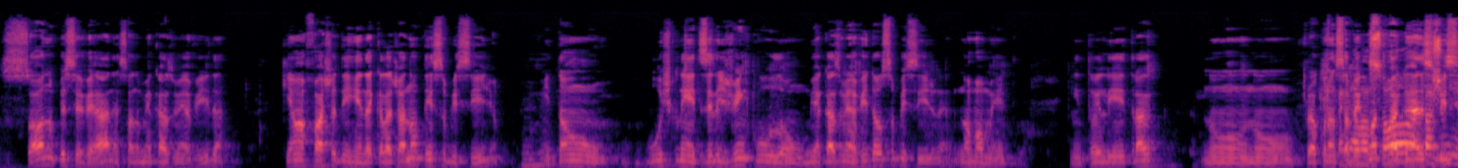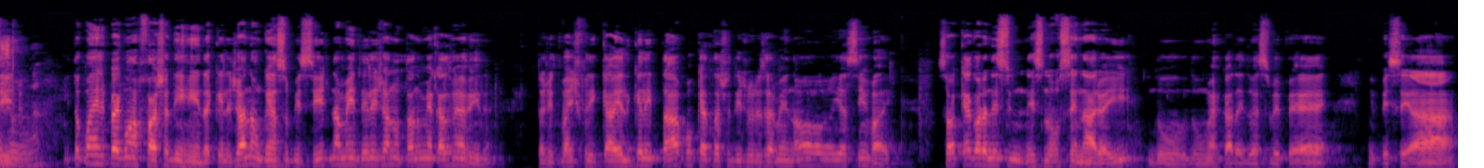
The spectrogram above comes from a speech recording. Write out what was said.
só no PCVA, né, só no Minha Casa Minha Vida, que é uma faixa de renda que ela já não tem subsídio, Uhum. Então, os clientes, eles vinculam Minha Casa Minha Vida ao subsídio, né? Normalmente. Então, ele entra no, no procurando saber quanto vai ganhar de subsídio. juros, né? Então, quando a gente pega uma faixa de renda que ele já não ganha subsídio, na mente dele já não está no Minha Casa Minha Vida. Então, a gente vai explicar a ele que ele está porque a taxa de juros é menor e assim vai. Só que agora, nesse, nesse novo cenário aí, do, do mercado aí do SBPE, IPCA,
